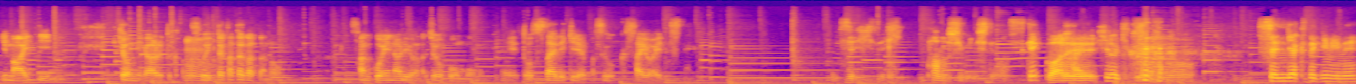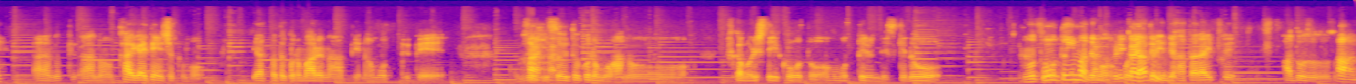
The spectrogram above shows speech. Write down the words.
今 IT に興味があるとか、うんそういった方々の参考になるような情報も、えー、とお伝えできればすごく幸いですね。ぜひぜひ、楽しみにしてます。結構あれ、はいひろきくん、あの、戦略的にね、あの、あの海外転職もやったところもあるなっていうのは思ってて、ぜはいはいひそういうところも、あの、深掘りしていこうと思ってるんですけど、もともと今でもダブリンで働いて、あ、どうぞどうぞ。あ、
